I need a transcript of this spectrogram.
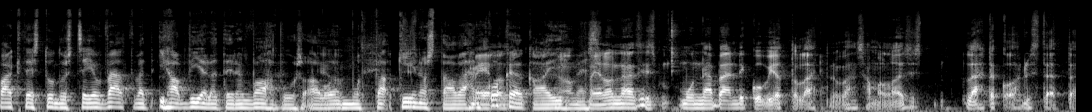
vaikka teistä tuntuisi, että se ei ole välttämättä ihan vielä teidän vahvuusalue, mutta kiinnostaa vähän. Meillä on- Kokeilkaa joo, ihmeessä. Meillä on nämä siis, mun nämä bändikuviot on lähtenyt vähän samanlaisista lähtökohdista, että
